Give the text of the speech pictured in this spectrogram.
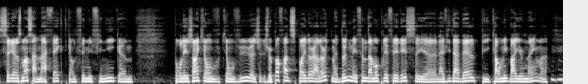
sérieusement, ça m'affecte quand le film est fini. Comme pour les gens qui ont, qui ont vu, euh, je, je veux pas faire du spoiler alert, mais deux de mes films d'amour préférés, c'est La vie d'Adèle puis Call Me by Your Name. Mm-hmm.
